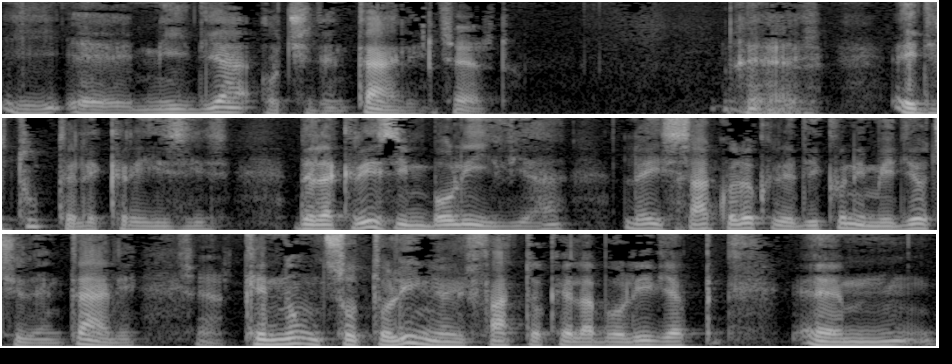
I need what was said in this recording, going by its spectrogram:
i eh, media occidentali. Certo. Eh, e di tutte le crisi. Della crisi in Bolivia, lei sa quello che le dicono i media occidentali, certo. che non sottolineo il fatto che la Bolivia ehm,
